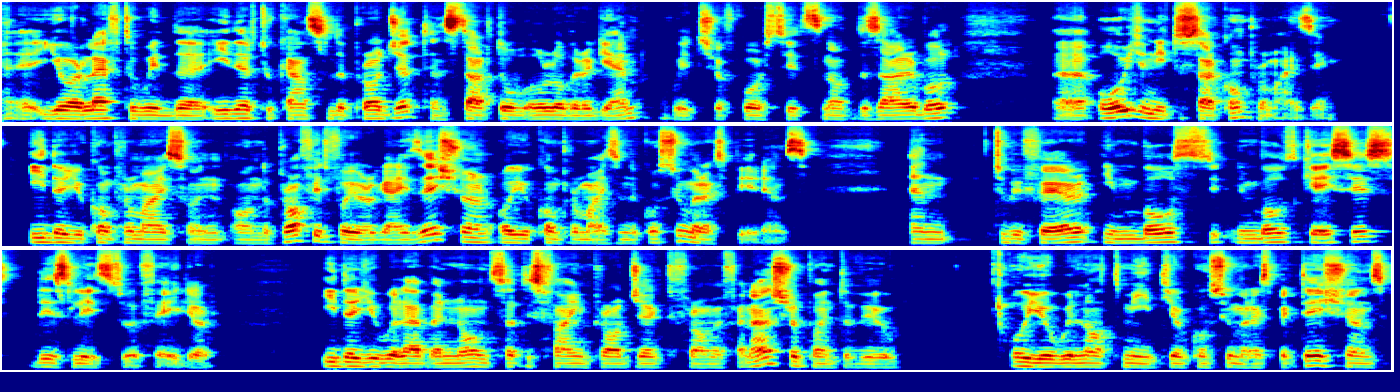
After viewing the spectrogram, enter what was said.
uh, you are left with either to cancel the project and start all, all over again, which of course it's not desirable, uh, or you need to start compromising. Either you compromise on, on the profit for your organization, or you compromise on the consumer experience. And to be fair, in both in both cases, this leads to a failure. Either you will have a non-satisfying project from a financial point of view, or you will not meet your consumer expectations.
